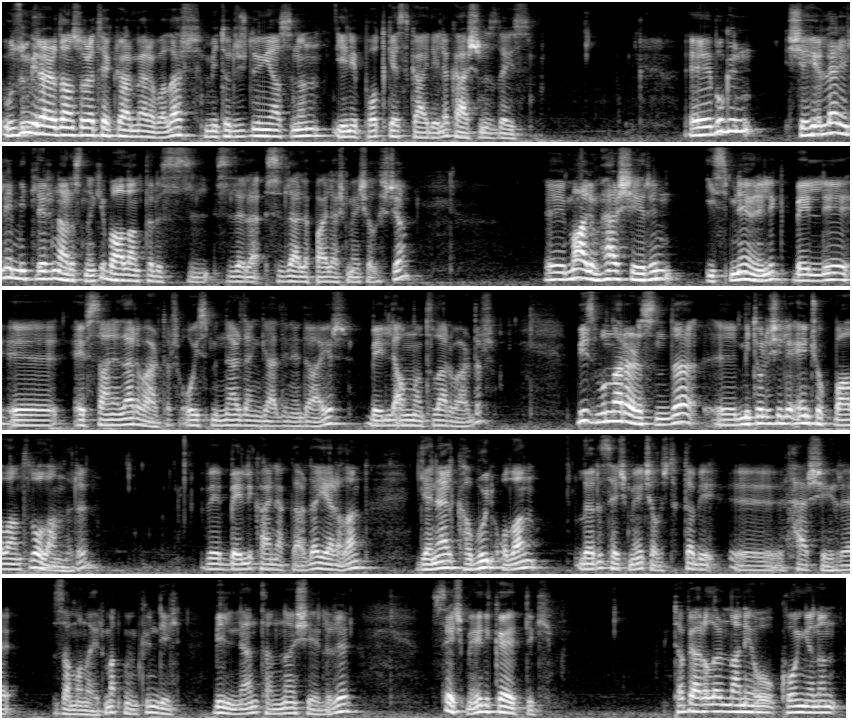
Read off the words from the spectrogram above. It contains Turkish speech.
Uzun bir aradan sonra tekrar merhabalar. Mitoloji Dünyası'nın yeni podcast kaydıyla karşınızdayız. Ee, bugün şehirler ile mitlerin arasındaki bağlantıları sizlerle, paylaşmaya çalışacağım. Ee, malum her şehrin ismine yönelik belli e, efsaneler vardır. O ismin nereden geldiğine dair belli anlatılar vardır. Biz bunlar arasında e, mitolojiyle en çok bağlantılı olanları ve belli kaynaklarda yer alan genel kabul olanları seçmeye çalıştık. Tabi e, her şehre zaman ayırmak mümkün değil. Bilinen, tanınan şehirleri seçmeye dikkat ettik. Tabi aralarında hani o Konya'nın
